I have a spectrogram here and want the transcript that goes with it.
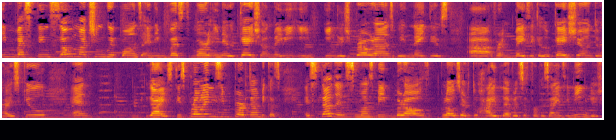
investing so much in weapons and invest more in education, maybe in English programs with natives uh, from basic education to high school. And guys, this problem is important because students must be brought closer to high levels of proficiency in English,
